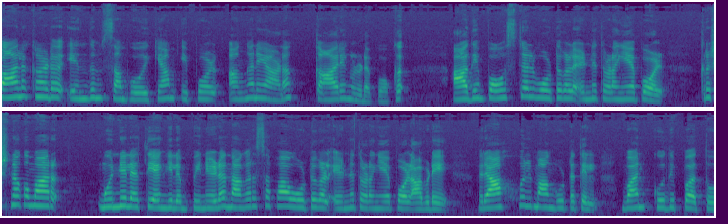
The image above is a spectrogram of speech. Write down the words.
പാലക്കാട് എന്തും സംഭവിക്കാം. ഇപ്പോൾ അങ്ങനെയാണ് കാര്യങ്ങളുടെ പോക്ക്. ആദ്യം പോസ്റ്റൽ വോട്ടുകൾ എണ്ണി തുടങ്ങിയപ്പോൾ കൃഷ്ണകുമാർ മുന്നിലെത്തിയെങ്കിലും പിന്നീട് നഗരസഭാ വോട്ടുകൾ എണ്ണി തുടങ്ങിയപ്പോൾ അവിടെ രാഹുൽ മാങ്കൂട്ടത്തിൽ വൻ കുതിപ്പ്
